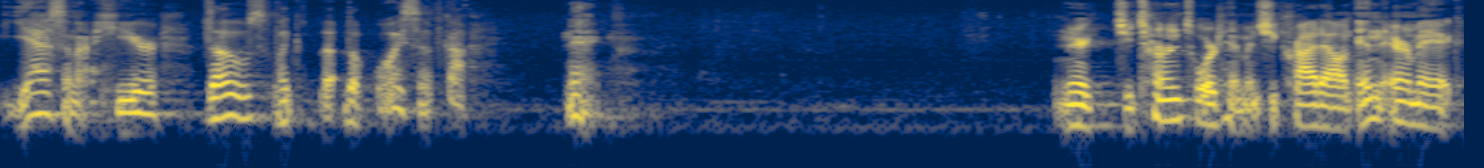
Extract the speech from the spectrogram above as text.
Yes. And I hear those, like the, the voice of God. Nick. Mary, she turned toward him and she cried out in Aramaic,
